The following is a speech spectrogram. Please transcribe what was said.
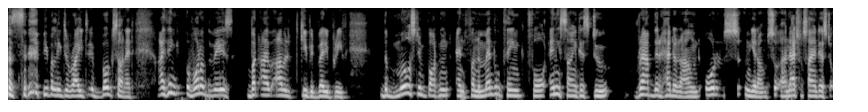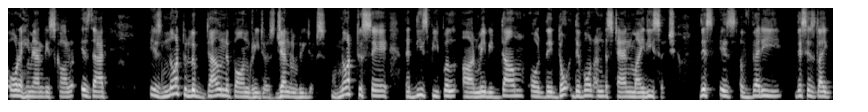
people need to write books on it. I think one of the ways, but I, I will keep it very brief. The most important and fundamental thing for any scientist to wrap their head around, or you know, so a natural scientist or a humanities scholar, is that is not to look down upon readers, general readers, not to say that these people are maybe dumb or they don't, they won't understand my research. This is a very, this is like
